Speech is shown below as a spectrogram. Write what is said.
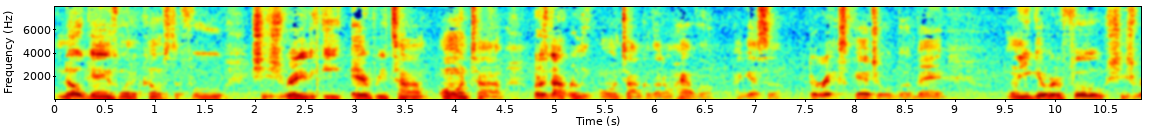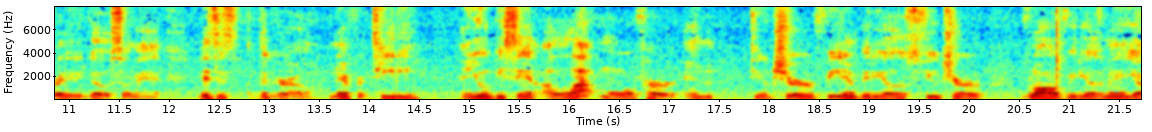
no games when it comes to food. She's ready to eat every time on time. But it's not really on time because I don't have a I guess a direct schedule. But man, when you give her the food, she's ready to go. So man, this is the girl Nefertiti, and you'll be seeing a lot more of her in future feeding videos, future vlog videos. Man, yeah,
